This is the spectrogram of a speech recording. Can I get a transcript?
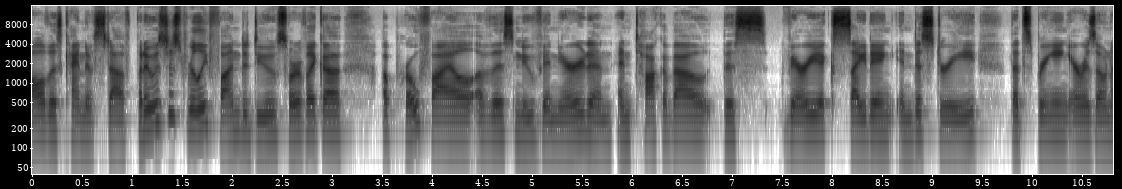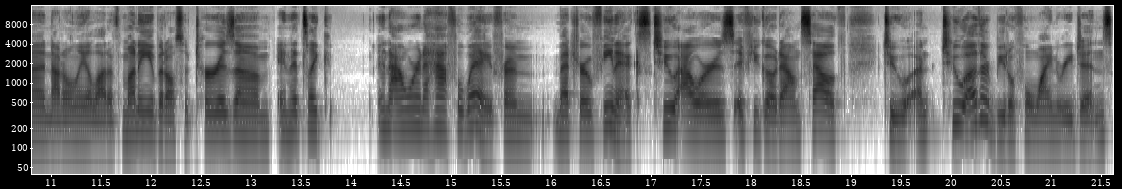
all this kind of stuff. But it was just really fun to do sort of like a a profile of this new vineyard and and talk about this very exciting industry that's bringing Arizona not only a lot of money but also tourism. And it's like an hour and a half away from Metro Phoenix, 2 hours if you go down south to uh, two other beautiful wine regions.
